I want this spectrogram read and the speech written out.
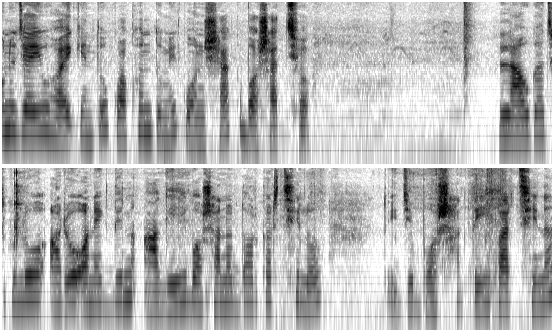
অনুযায়ীও হয়, কিন্তু কখন তুমি কোন শাক বসাচ্ছ। লাউ গাছগুলো আরও অনেক দিন আগেই বসানোর দরকার ছিল। তো এই যে বসাতেই পারছি না।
